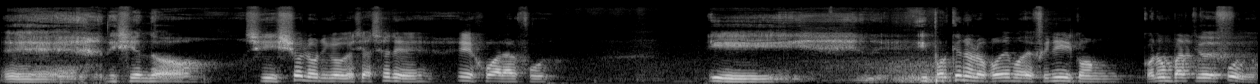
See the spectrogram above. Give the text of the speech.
eh, diciendo, si yo lo único que sé hacer es jugar al fútbol y, ¿Y por qué no lo podemos definir con, con un partido de fútbol?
